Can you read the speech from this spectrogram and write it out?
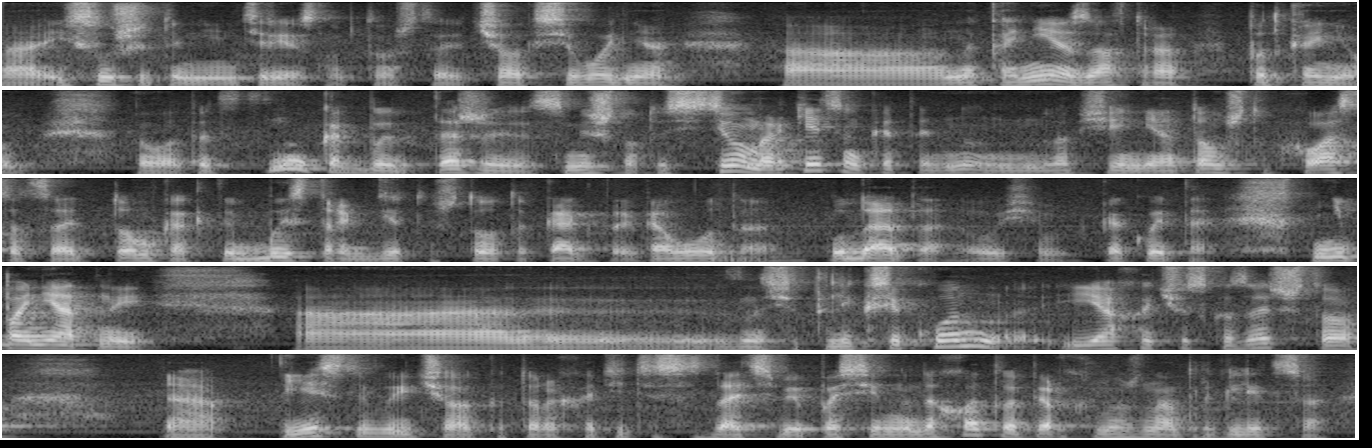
а, и слушать-то неинтересно, потому что человек сегодня а, на коне, а завтра под конем. Вот. Это, ну, как бы даже смешно. То есть система маркетинг – это ну, вообще не о том, чтобы хвастаться, а о том, как ты быстро где-то что-то, как-то, кого-то, куда-то, в общем, какой-то непонятный значит, лексикон. я хочу сказать, что если вы человек, который хотите создать себе пассивный доход, во-первых, нужно определиться –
